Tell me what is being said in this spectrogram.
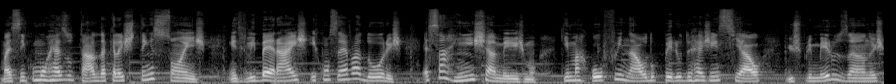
mas sim como resultado daquelas tensões entre liberais e conservadores, essa rincha mesmo que marcou o final do período regencial e os primeiros anos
